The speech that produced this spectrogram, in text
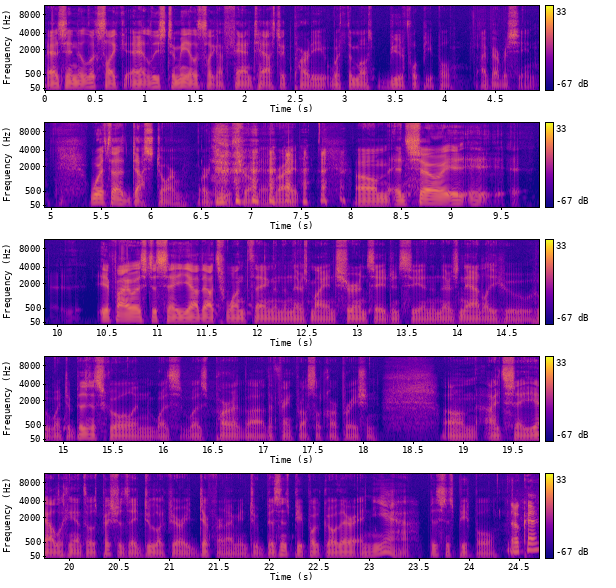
As in, it looks like, at least to me, it looks like a fantastic party with the most beautiful people I've ever seen, with a dust storm or two thrown in, right? Um, and so it, it, if I was to say, yeah, that's one thing, and then there's my insurance agency, and then there's Natalie who who went to business school and was was part of uh, the Frank Russell Corporation, um, I'd say, yeah, looking at those pictures, they do look very different. I mean, do business people go there? And yeah, business people. Okay.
